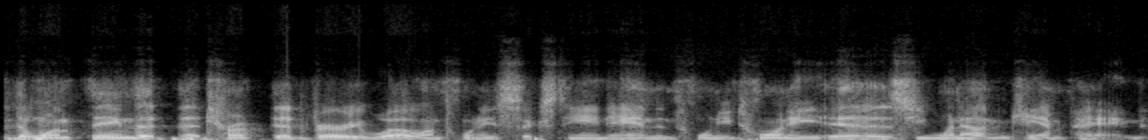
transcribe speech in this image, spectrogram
the one thing that that Trump did very well in 2016 and in 2020 is he went out and campaigned.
